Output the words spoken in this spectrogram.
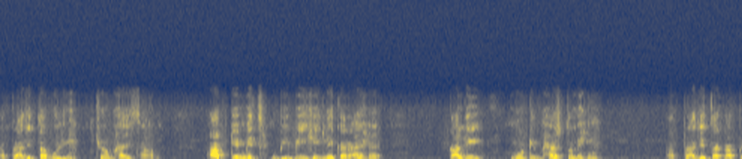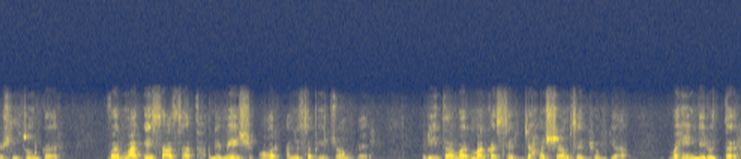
अपराजिता बोली, क्यों भाई साहब, आपके मित्र बीबी ही लेकर आए हैं? काली मोटी भैंस तो नहीं? अपराजिता का प्रश्न सुनकर वर्मा के साथ साथ अनिमेश और अन्य सभी चौंक गए। रीता वर्मा का सिर जहाँ श्रम से झुक गया, वहीं निरुत्तर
